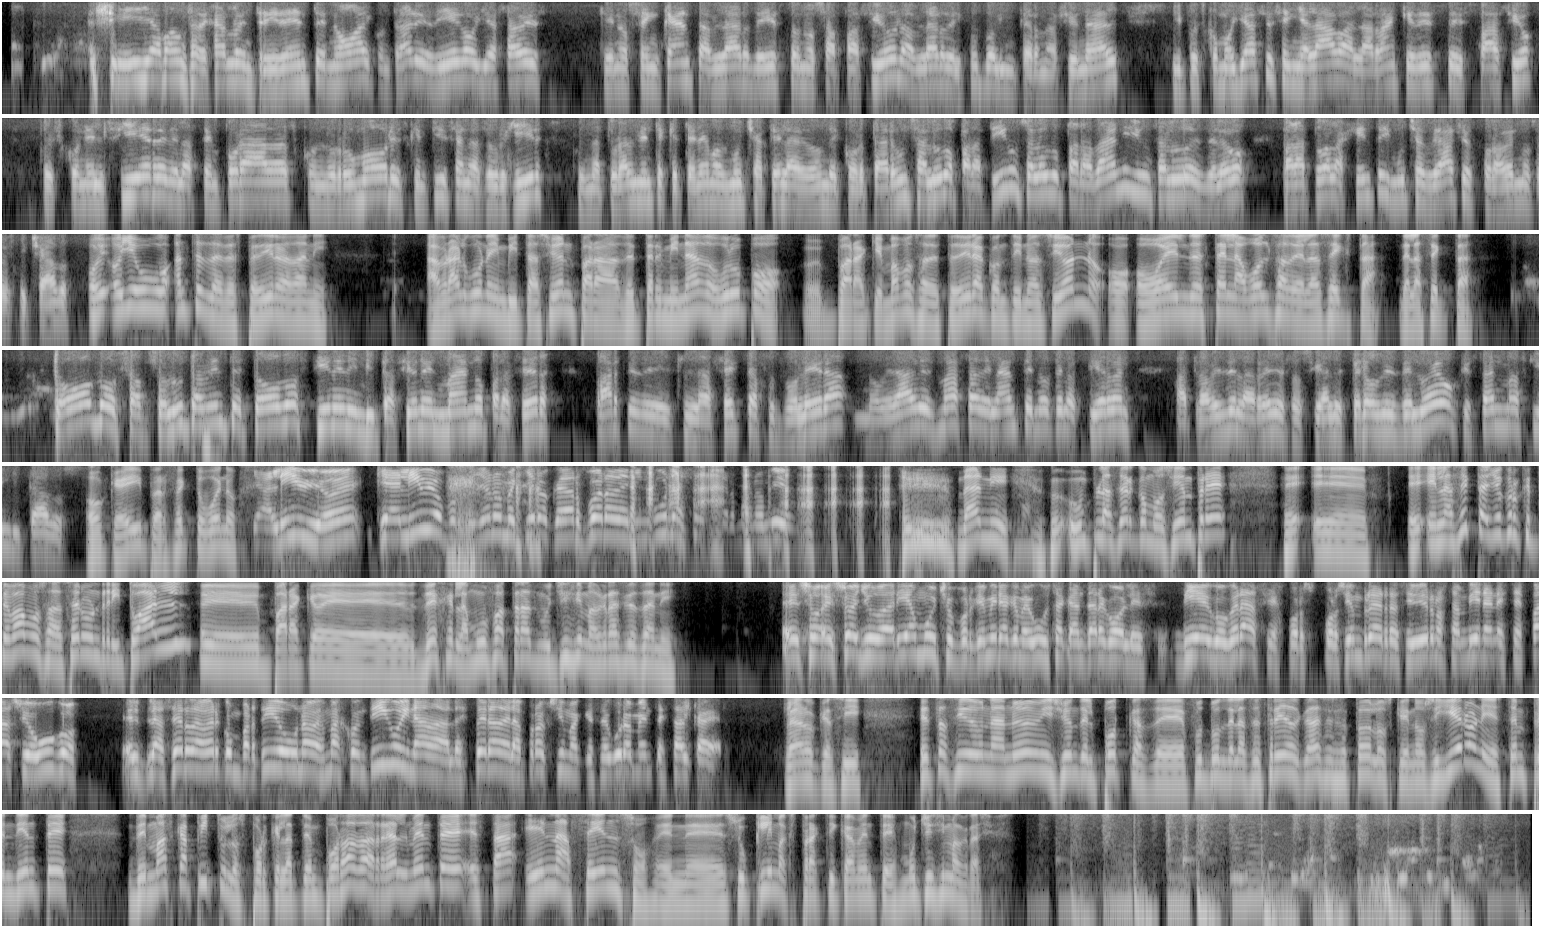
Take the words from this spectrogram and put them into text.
Sí, ya vamos a dejarlo en tridente, no, al contrario, Diego, ya sabes que nos encanta hablar de esto, nos apasiona hablar del fútbol internacional y pues como ya se señalaba al arranque de este espacio, pues con el cierre de las temporadas, con los rumores que empiezan a surgir, pues naturalmente que tenemos mucha tela de dónde cortar. Un saludo para ti, un saludo para Dani y un saludo desde luego para toda la gente y muchas gracias por habernos escuchado. Oye, Hugo, antes de despedir a Dani, ¿habrá alguna invitación para determinado grupo eh, para quien vamos a despedir a continuación o, él no está en la bolsa de la sexta, de la secta? Todos, absolutamente todos tienen invitación en mano para hacer parte de la secta futbolera. Novedades más adelante, no se las pierdan a través de las redes sociales, pero desde luego que están más que invitados. Ok, perfecto, bueno. Qué alivio, ¿eh? Qué alivio, porque yo no me quiero quedar fuera de ninguna secta, hermano mío. Dani, un placer como siempre. Eh, eh, en la secta yo creo que te vamos a hacer un ritual eh, para que dejes la mufa atrás. Muchísimas gracias, Dani. Eso, eso ayudaría mucho porque mira que me gusta cantar goles. Diego, gracias por, por siempre recibirnos también en este espacio. Hugo, el placer de haber compartido una vez más contigo y nada, a la espera de la próxima que seguramente está al caer. Claro que sí. Esta ha sido una nueva emisión del podcast de Fútbol de las Estrellas. Gracias a todos los que nos siguieron y estén pendientes de más capítulos porque la temporada realmente está en ascenso, en eh, su clímax prácticamente. Muchísimas gracias.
